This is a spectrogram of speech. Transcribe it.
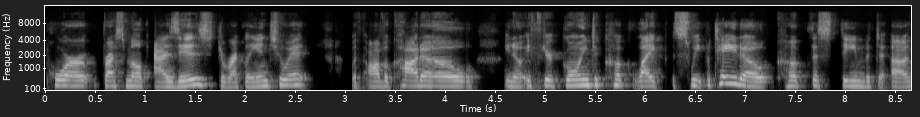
pour breast milk as is directly into it with avocado. You know, if you're going to cook like sweet potato, cook the steam, uh,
